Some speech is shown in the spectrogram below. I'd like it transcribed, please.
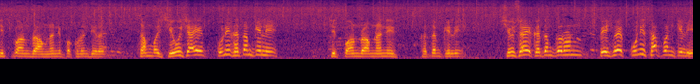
चित्पावण ब्राह्मणांनी पकडून दिलं. संभ शिवशाही कोणी खतम केली? चित्पावण ब्राह्मणांनी खतम केली. शिवशाही खतम करून पेशवाई कोणी स्थापन केली?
